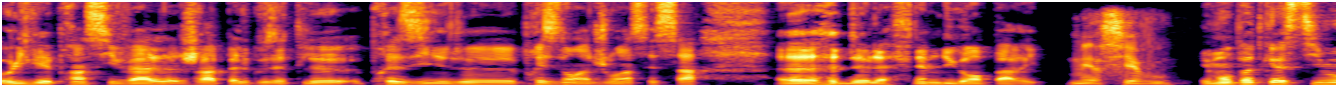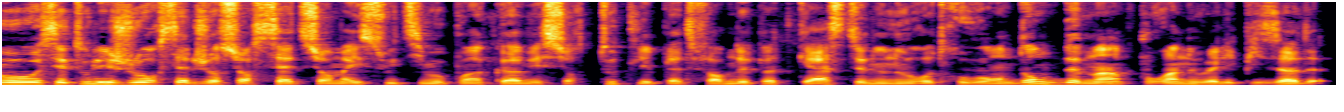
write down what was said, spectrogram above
Olivier Principal. Je rappelle que vous êtes le, président adjoint, c'est ça, de la FNIM du Grand Paris. Merci à vous. Et mon podcast IMO, c'est tous les jours, 7 jours sur 7 sur mysweetimo.com et sur toutes les plateformes de podcast. Nous nous retrouverons donc demain pour un nouvel épisode,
